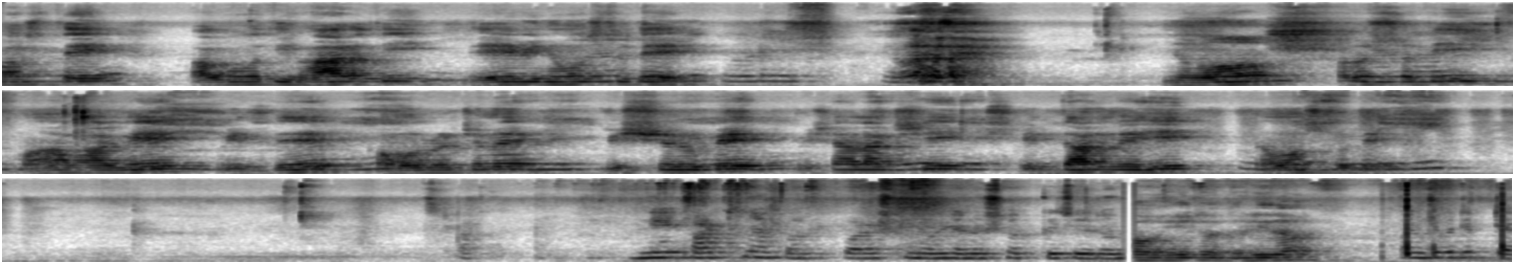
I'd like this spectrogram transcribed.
হস্তে ভগবতী ভারতী দেবী নমস্তুতে। নম সরস্বতী মহাভাগে বিদ্যে কমলরচনে বিশ্বরূপে বিশালাক্ষী বিদ্যাঙ্গেহি নমস্তুতে। নিয়ে প্রার্থনা কর পড়াশোনা যেন সব কিছু এরকম ও, এটা ধরিয়ে দাও। পঞ্চপ্রদীপটা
